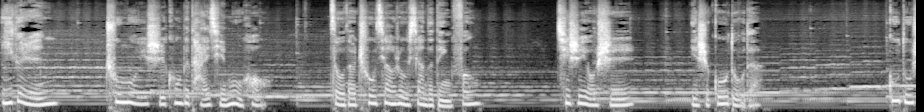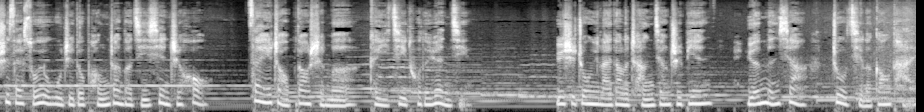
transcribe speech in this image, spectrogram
一个人出没于时空的台前幕后。走到出将入相的顶峰，其实有时也是孤独的。孤独是在所有物质都膨胀到极限之后，再也找不到什么可以寄托的愿景，于是终于来到了长江之边，辕门下筑起了高台，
